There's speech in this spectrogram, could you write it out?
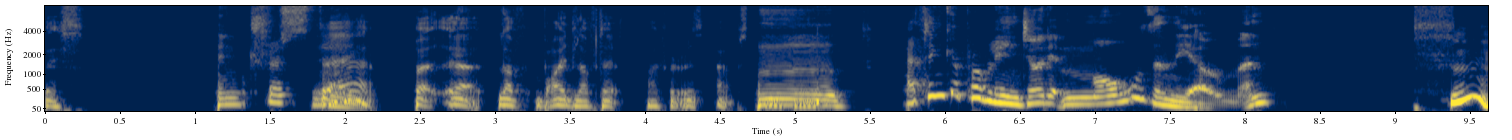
this. Interesting. Yeah, but yeah, love. I loved it. I thought it was absolutely. Mm. I think I probably enjoyed it more than The Omen. Hmm.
